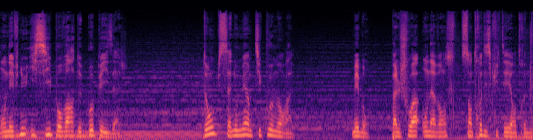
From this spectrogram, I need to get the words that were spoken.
on est venu ici pour voir de beaux paysages. Donc ça nous met un petit coup au moral. Mais bon, pas le choix, on avance sans trop discuter entre nous.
